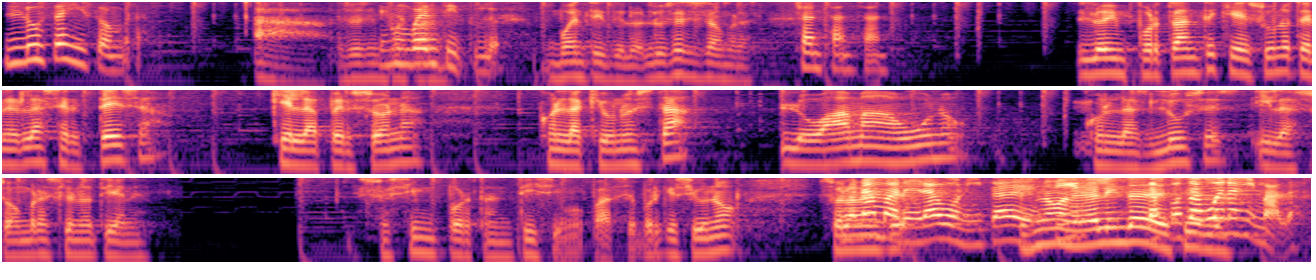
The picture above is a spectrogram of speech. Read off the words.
luces y sombras. Ah, eso es Es importante. un buen título. Buen título, luces y sombras. Chan, chan, chan. Lo importante que es uno tener la certeza que la persona con la que uno está lo ama a uno con las luces y las sombras que uno tiene. Eso es importantísimo, parce, porque si uno solamente... Una manera bonita de Es una decir manera linda de las cosas decirlo. buenas y malas.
